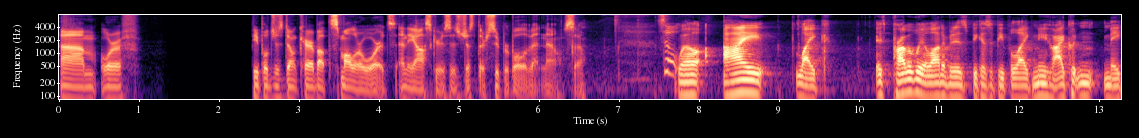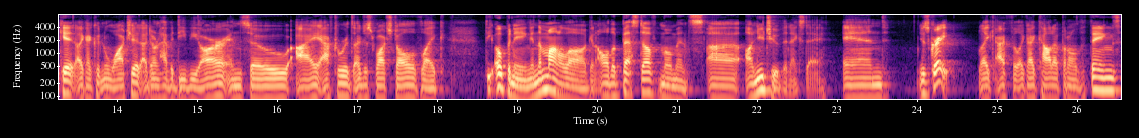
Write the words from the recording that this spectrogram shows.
um, or if people just don't care about the smaller awards and the Oscars is just their Super Bowl event now. So So Well, I like it's probably a lot of it is because of people like me who I couldn't make it, like I couldn't watch it. I don't have a DVR, and so I afterwards I just watched all of like the opening and the monologue and all the best of moments uh, on YouTube the next day, and it was great. Like I feel like I caught up on all the things.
